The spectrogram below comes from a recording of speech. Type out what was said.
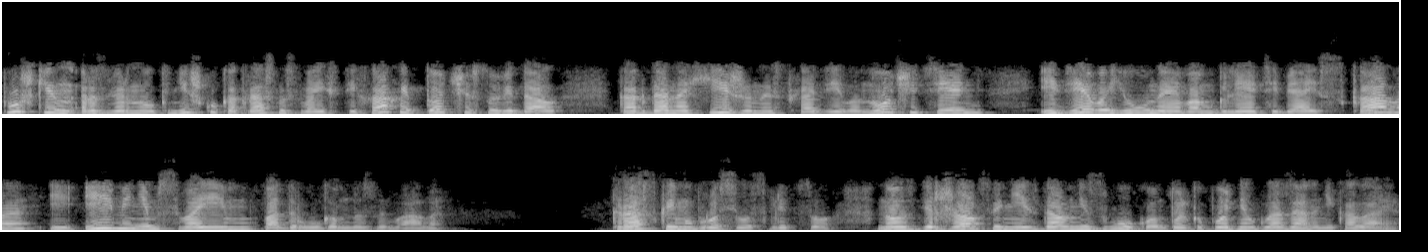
Пушкин развернул книжку как раз на своих стихах и тотчас увидал, когда на хижины сходила ночи тень, и дева юная во мгле тебя искала и именем своим подругам называла. Краска ему бросилась в лицо, но он сдержался и не издал ни звука, он только поднял глаза на Николая.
